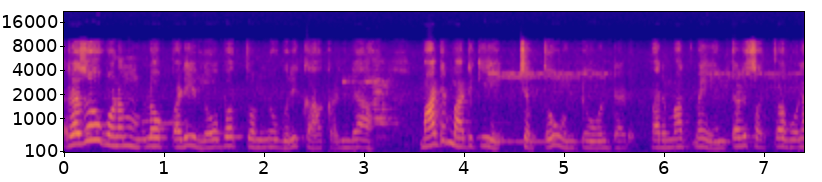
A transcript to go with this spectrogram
రజోగుణంలో పడి లోభత్వంను గురి కాకుండా మాటి మాటికి చెప్తూ ఉంటూ ఉంటాడు. పరమాత్మ ఎంతటి సత్వగుణ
